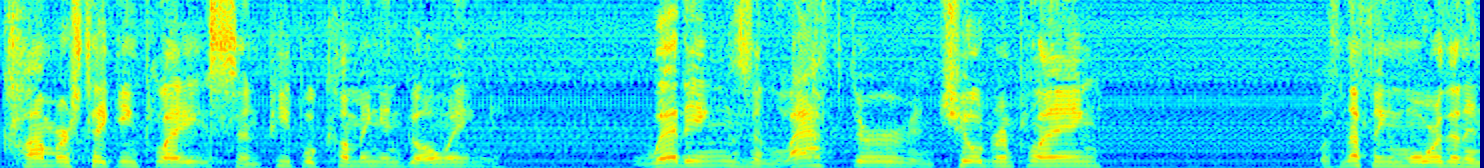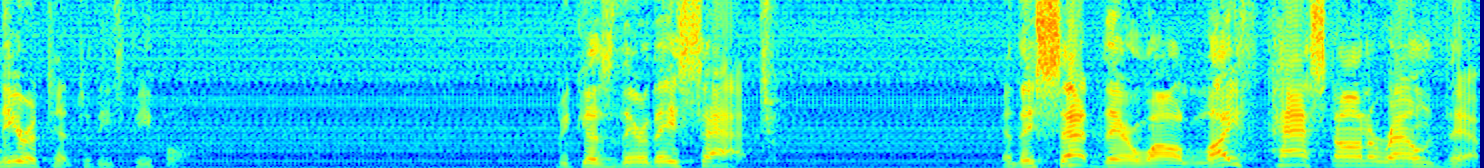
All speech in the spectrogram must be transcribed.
commerce taking place and people coming and going, weddings and laughter and children playing was nothing more than an irritant to these people because there they sat. And they sat there while life passed on around them.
